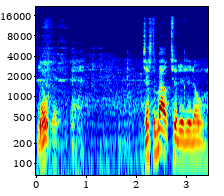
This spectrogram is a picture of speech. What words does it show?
Nope. Just about tilted it over.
